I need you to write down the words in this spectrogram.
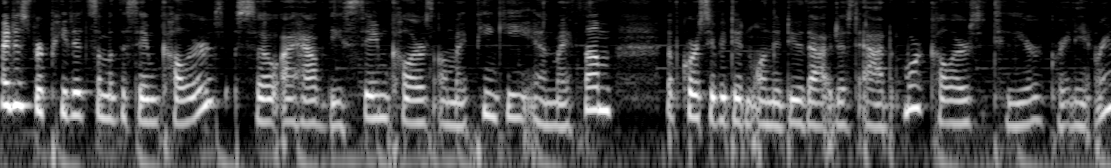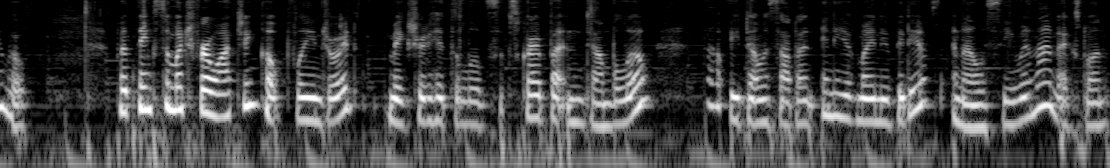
I just repeated some of the same colors. So I have the same colors on my pinky and my thumb. Of course, if you didn't want to do that, just add more colors to your gradient rainbow. But thanks so much for watching. Hopefully you enjoyed. Make sure to hit the little subscribe button down below. That way you don't miss out on any of my new videos, and I will see you in that next one.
